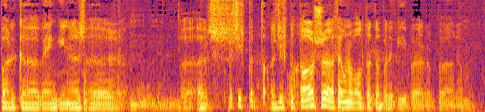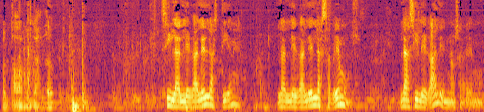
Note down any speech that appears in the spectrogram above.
perquè venguin els, els, els, els inspectors, els inspectors a fer una volteta per aquí, per, per, per Cala Ratllada. Si las legales las tiene. Las legales las sabemos. Las ilegales no sabemos.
